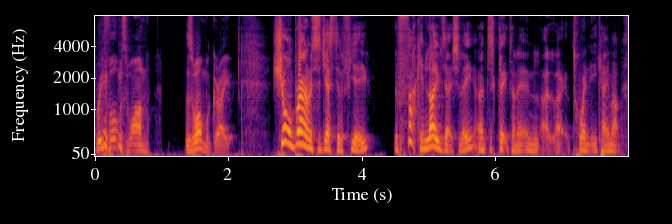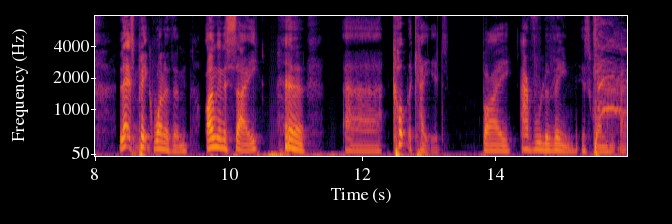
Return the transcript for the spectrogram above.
Reforms one. There's one were great. Sean Brown has suggested a few, fucking loads actually. I just clicked on it and like, like twenty came up. Let's pick one of them. I'm going to say, uh, "Complicated" by Avril Lavigne is one that,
